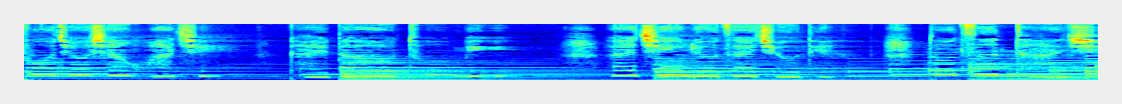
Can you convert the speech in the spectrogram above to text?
幸福就像花期，开到荼蘼；爱情留在秋天，独自叹息。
